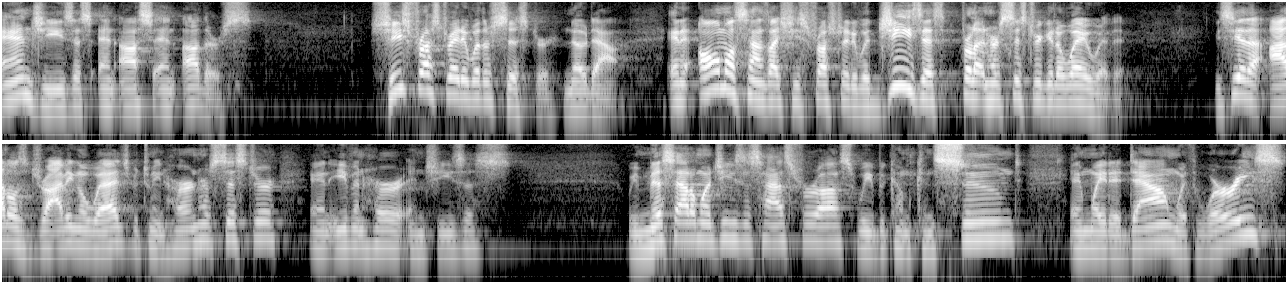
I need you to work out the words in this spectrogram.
and Jesus and us and others. She's frustrated with her sister, no doubt. And it almost sounds like she's frustrated with Jesus for letting her sister get away with it. You see how that idol is driving a wedge between her and her sister, and even her and Jesus? We miss out on what Jesus has for us. We become consumed and weighted down with worries.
